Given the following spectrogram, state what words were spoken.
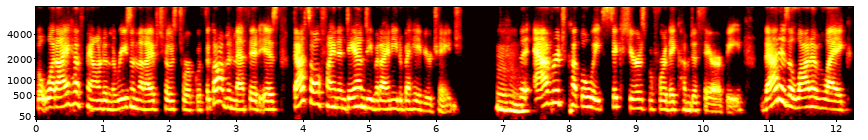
But what I have found, and the reason that I've chose to work with the Gottman method is that's all fine and dandy, but I need a behavior change. Mm-hmm. The average couple waits six years before they come to therapy. That is a lot of like,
